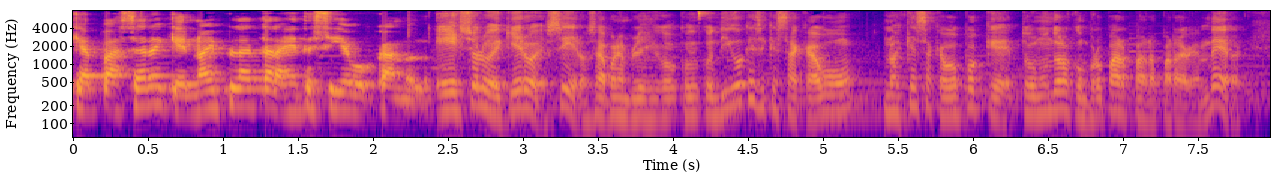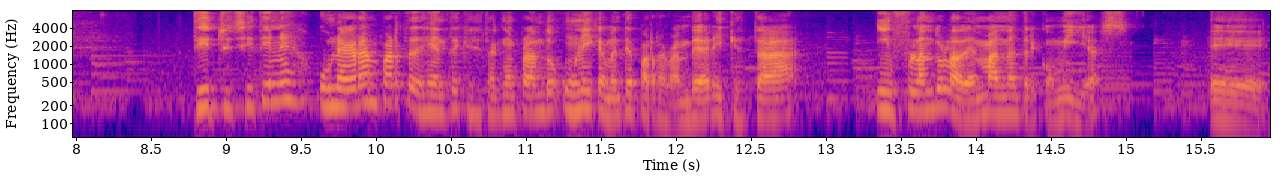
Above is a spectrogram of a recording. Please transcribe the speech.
que a pesar de que no hay plata, la gente sigue buscándolo. Eso es lo que quiero decir. O sea, por ejemplo, digo que se, que se acabó, no es que se acabó porque todo el mundo lo compró para, para, para vender. Si, si tienes una gran parte de gente que se está comprando únicamente para revender y que está inflando la demanda, entre comillas, eh,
